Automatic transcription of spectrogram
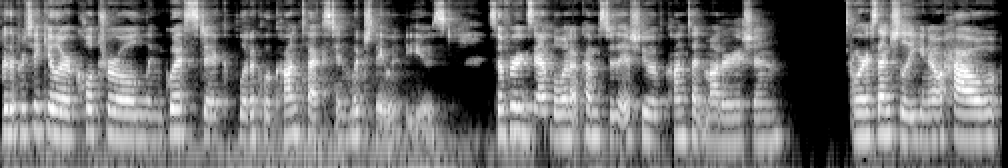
for the particular cultural linguistic political context in which they would be used. So for example when it comes to the issue of content moderation or essentially you know how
